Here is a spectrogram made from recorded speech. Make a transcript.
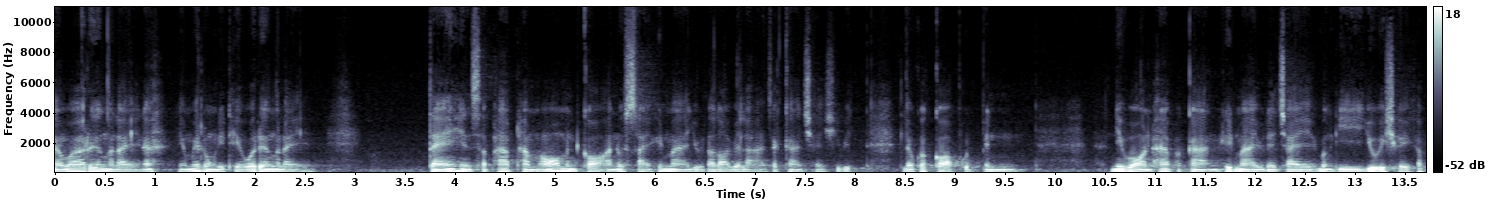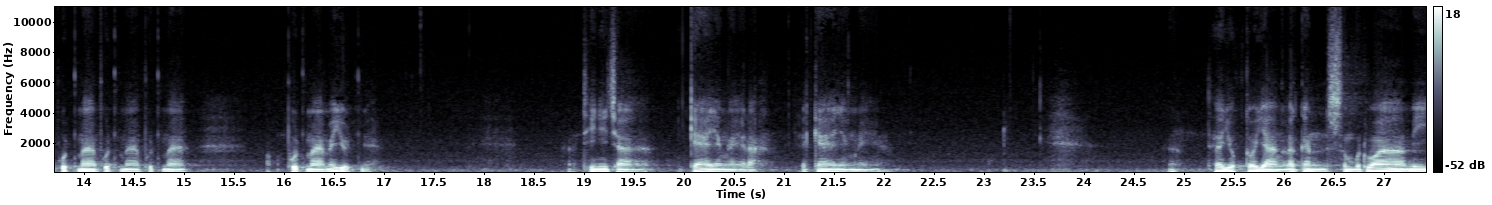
นะว่าเรื่องอะไรนะยังไม่ลง detail ว่าเรื่องอะไร แต่เห็นสภาพธรรมอ๋อมันก่ออนุสัยขึ้นมาอยู่ตลอดเวลาจากการใช้ชีวิต แล้วก็ก่อผุดเป็นนิวรณ์ห้าประการขึ้นมาอยู่ในใจ บางทีอยู่เฉยๆก็ผุดมาผุดมาผุดมาผุดมาไม่หยุดเนี่ยทีนี้จะแก้ยังไงล่ะ จะแก้ยังไง ถ้ายกตัวอย่างแล้วกันสมมุติว่ามี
